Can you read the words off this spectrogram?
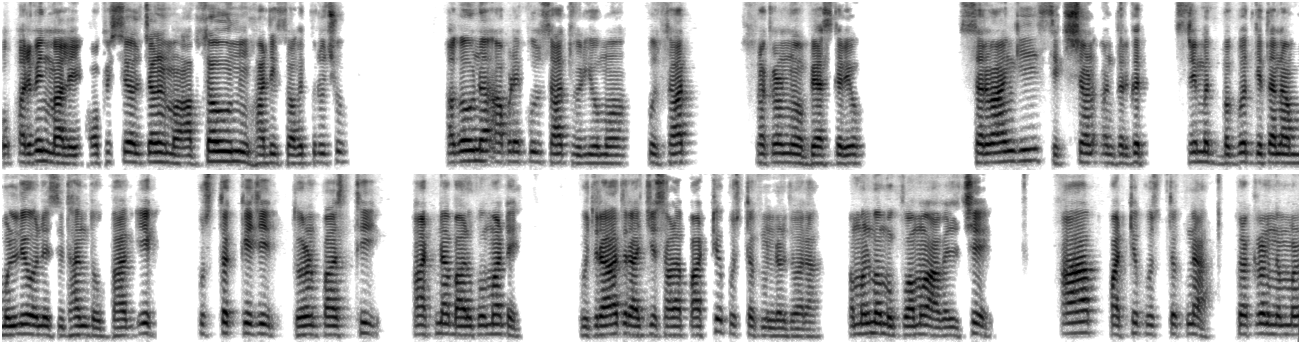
અરવિંદ માલી ઓફિશિયલ ચેનલમાં આપ સૌનું હાર્દિક સ્વાગત કરું છું. અગાઉના આપણે કુલ સાત વિડીયોમાં કુલ સાત પ્રકરણનો અભ્યાસ કર્યો. સર્વાંગી શિક્ષણ અંતર્ગત શ્રીમદ ભગવદ્ ગીતાના મૂલ્યો અને સિદ્ધાંતો ભાગ એક પુસ્તક કે જે ધોરણ પાંચથી આઠના બાળકો માટે ગુજરાત રાજ્ય શાળા પાઠ્ય પુસ્તક મંડળ દ્વારા અમલમાં મૂકવામાં આવેલ છે. આ પાઠ્યપુસ્તકના પ્રકરણ નંબર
